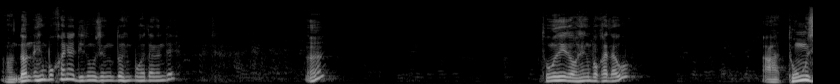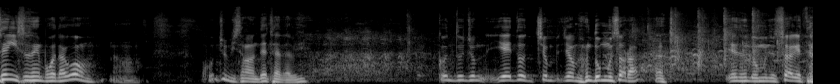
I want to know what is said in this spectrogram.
어, 넌 행복하냐? 네 동생도 행복하다는데? 어? 동생이 더 행복하다고? 아 동생이 있어서 행복하다고? 어. 그건 좀 이상한데 대답이. 그건 좀 얘도 좀, 좀 논문 써라. 어. 얘도 논문 좀 써야겠다.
